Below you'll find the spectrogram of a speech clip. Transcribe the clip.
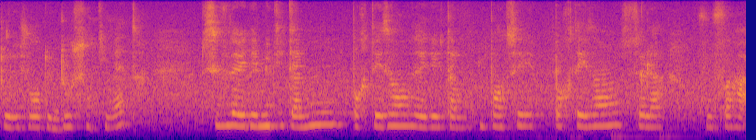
tous les jours de 12 cm si vous avez des midi talons, portez-en, vous avez des talons compensés, portez-en, cela vous fera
